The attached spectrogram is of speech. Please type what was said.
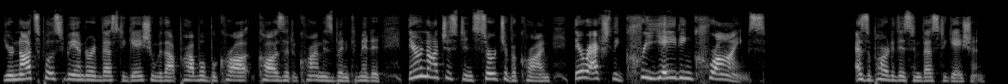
You're not supposed to be under investigation without probable cause that a crime has been committed. They're not just in search of a crime, they're actually creating crimes as a part of this investigation.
